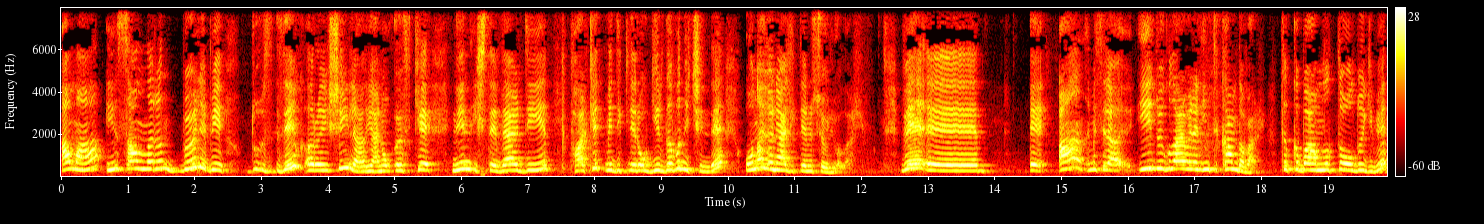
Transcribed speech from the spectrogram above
ama insanların böyle bir zevk arayışıyla yani o öfkenin işte verdiği fark etmedikleri o girdabın içinde ona yöneldiklerini söylüyorlar. Ve e, e, an, mesela iyi duygular veren intikam da var. Tıpkı bağımlılıkta olduğu gibi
